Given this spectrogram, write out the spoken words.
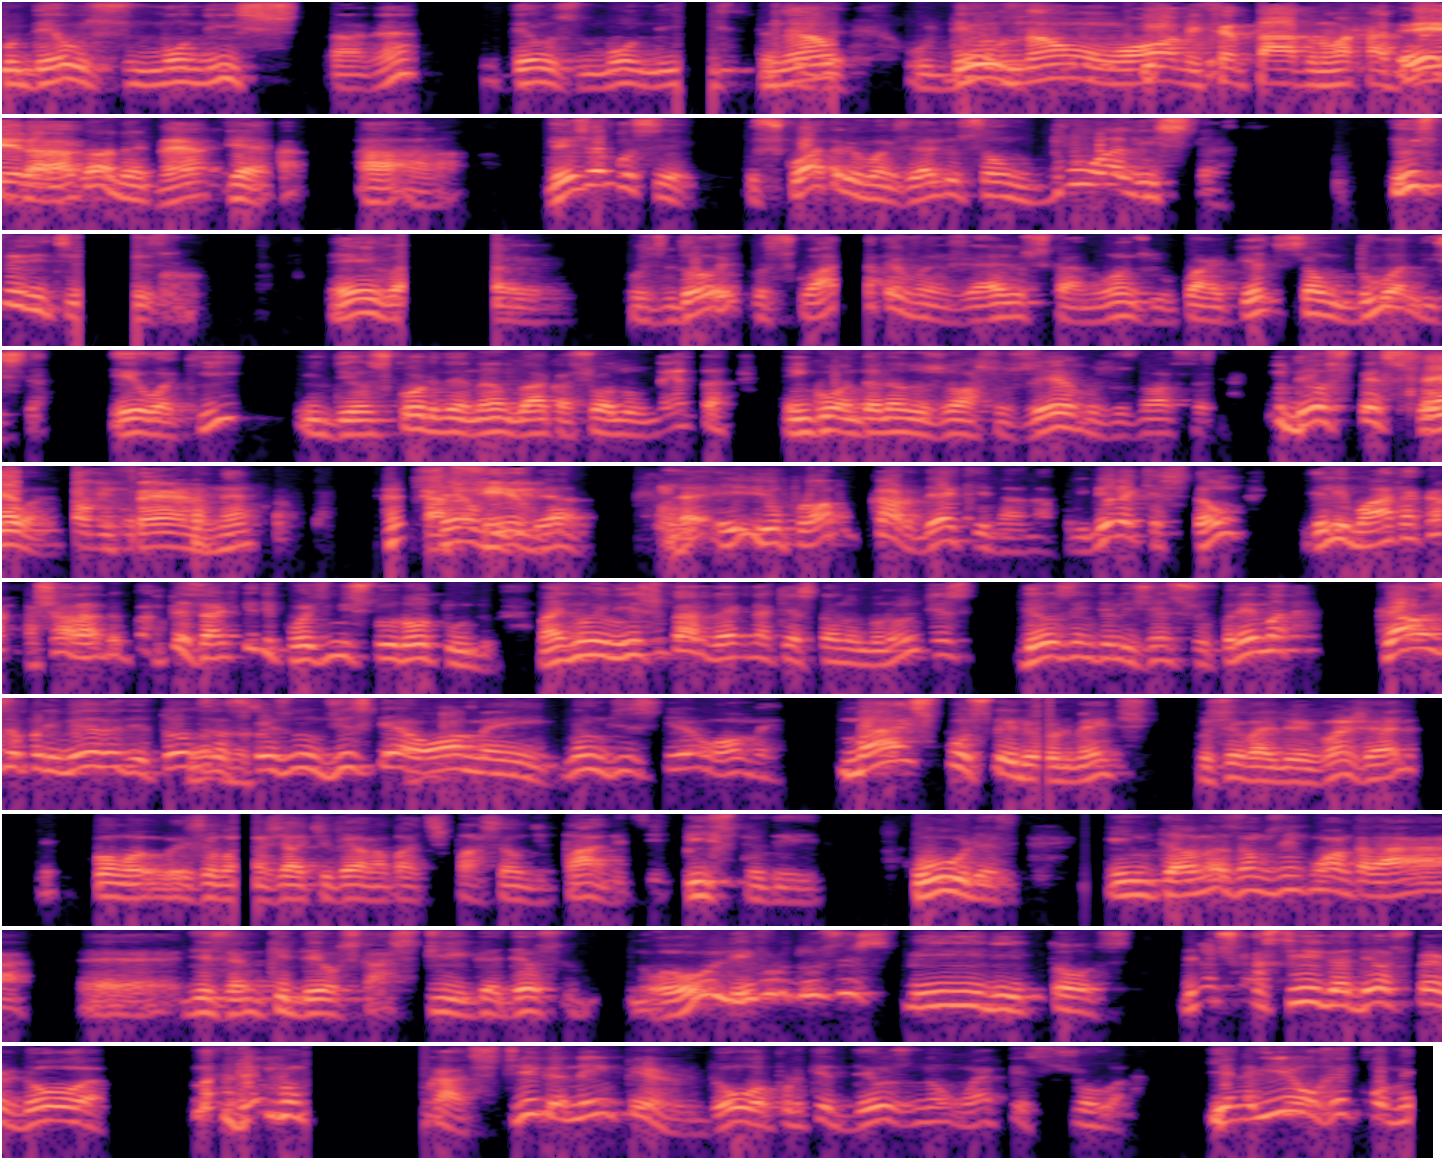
o Deus monista, né? Deus monista. Não, o Deus não um homem sentado numa cadeira. Exatamente. Né? É, a, a, veja você, os quatro evangelhos são dualistas. E o Espiritismo? Hein, os, dois, os quatro evangelhos canônicos, o quarteto, são dualistas. Eu aqui e Deus coordenando lá com a sua luneta, encontrando os nossos erros, os nossos. O Deus pessoa. O inferno, né? Castigo. Né? E, e, o próprio Kardec, na, na, primeira questão, ele mata a charada, apesar de que depois misturou tudo. Mas no início, Kardec, na questão número 1, diz: Deus é inteligência suprema, causa primeira de todas as coisas, não diz que é homem, não diz que é homem. Mas, posteriormente, você vai ler o Evangelho, como os evangelhos tiveram a participação de padres, de bispos, de curas, então nós vamos encontrar é, dizendo que Deus castiga, Deus. No livro dos Espíritos. Deus castiga, Deus perdoa. Mas Deus não castiga nem perdoa, porque Deus não é pessoa. E aí eu recomendo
